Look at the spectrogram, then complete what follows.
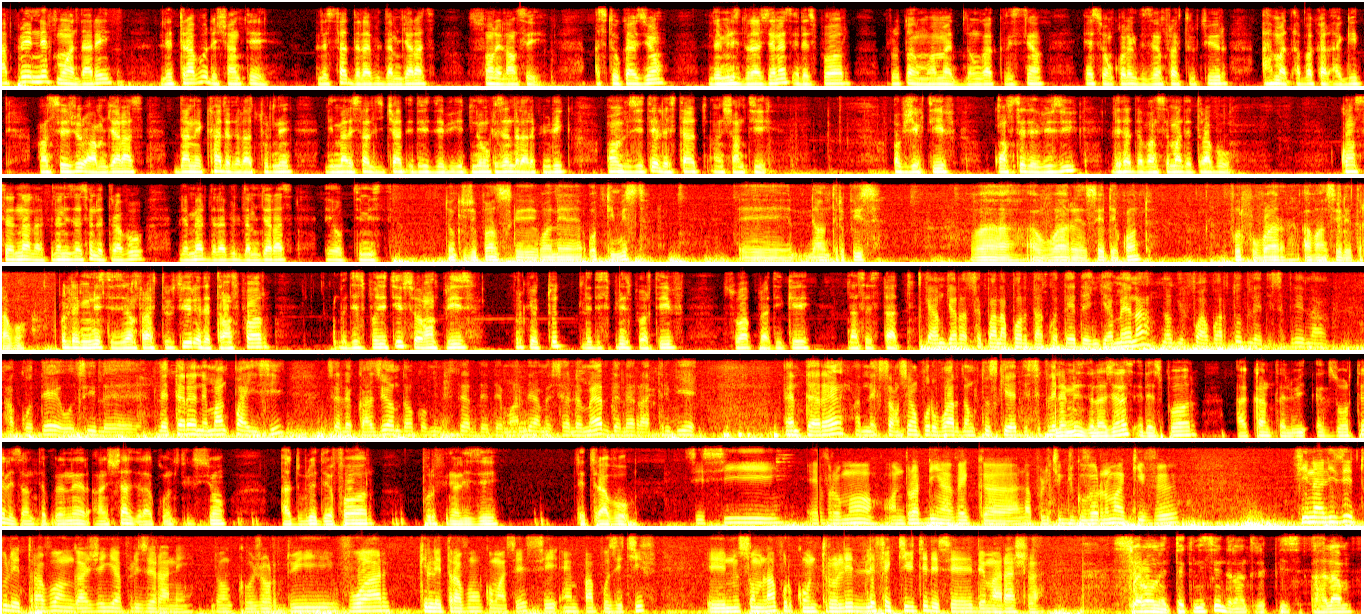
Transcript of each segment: Après neuf mois d'arrêt, les travaux de chantier, le stade de la ville d'Amgarat sont relancés. À cette occasion, le ministre de la Jeunesse et des Sports, Routang Mohamed Donga Christian, et son collègue des infrastructures, Ahmad Abakar Aguit, en séjour à Amgaras dans le cadre de la tournée du maréchal du Tchad Idriss Déby Itno, président de la République, ont visité le stade en chantier. Objectif, constater de visu l'état d'avancement des travaux. Concernant la finalisation des travaux, le maire de la ville d'Amdiaras est optimiste. Donc je pense qu'on est optimiste et l'entreprise va avoir ses décomptes pour pouvoir avancer les travaux. Pour le ministre des Infrastructures et des Transports, des dispositifs seront pris pour que toutes les disciplines sportives soient pratiquées dans ce stade. Amdjara, ce n'est pas la porte d'à côté de N'Djamena, donc il faut avoir toutes les disciplines à côté. Aussi, le, le terrain ne manque pas ici. C'est l'occasion donc au ministère de demander à M. le maire de leur attribuer un terrain en extension pour voir donc tout ce qui est discipline. Le ministre de la Jeunesse et des Sports a quant à lui exhorté les entrepreneurs en charge de la construction à doubler d'efforts pour finaliser les travaux. Ceci est vraiment en droite ligne avec euh, la politique du gouvernement qui veut finaliser tous les travaux engagés il y a plusieurs années. Donc aujourd'hui, voir que les travaux ont commencé, c'est un pas positif et nous sommes là pour contrôler l'effectivité de ces démarrages-là. Selon les techniciens de l'entreprise Alam,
